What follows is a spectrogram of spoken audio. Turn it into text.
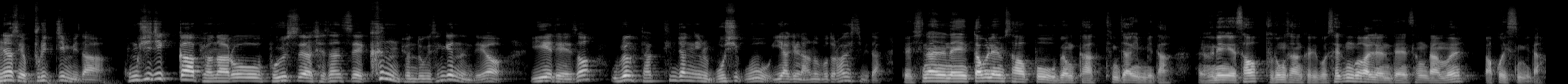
안녕하세요. 브릿지입니다. 공시지가 변화로 보유세와 재산세에 큰 변동이 생겼는데요. 이에 대해서 우병탁 팀장님을 모시고 이야기를 나눠보도록 하겠습니다. 네, 신한은행 WM 사업부 오병탁 팀장입니다. 네, 은행에서 부동산 그리고 세금과 관련된 상담을 맡고 있습니다.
